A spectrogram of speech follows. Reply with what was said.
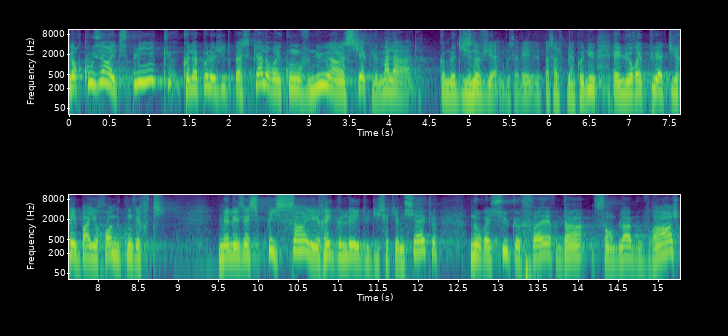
Alors Cousin explique que l'apologie de Pascal aurait convenu à un siècle malade, comme le 19e, vous savez, le passage bien connu, elle aurait pu attirer Byron converti. Mais les esprits saints et réglés du XVIIe siècle n'auraient su que faire d'un semblable ouvrage.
